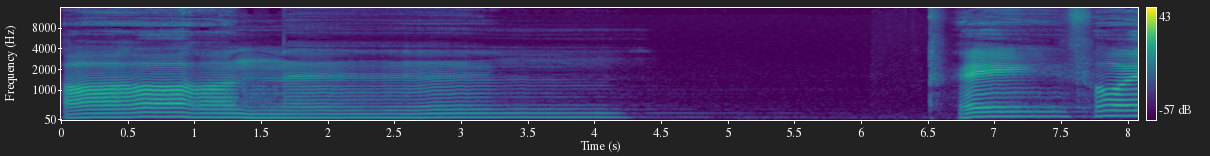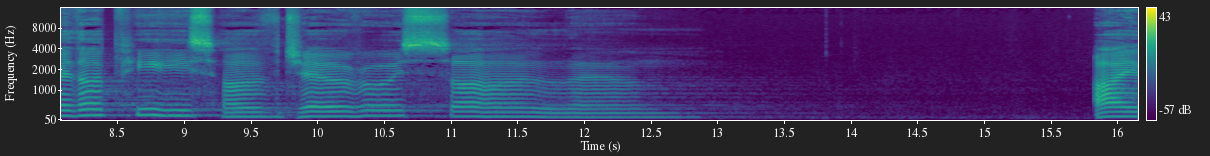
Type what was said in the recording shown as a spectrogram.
Amen. Pray for the peace of Jerusalem. I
